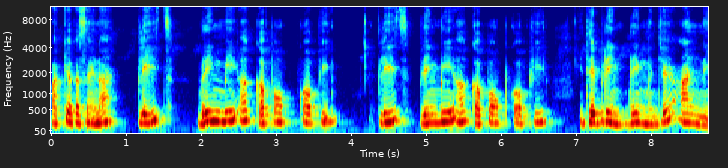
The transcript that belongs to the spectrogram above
वाक्य कसं आहे ना please bring me a cup of coffee please bring me a cup of coffee इथे ब्रिंग ब्रिंग म्हणजे आणणे.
